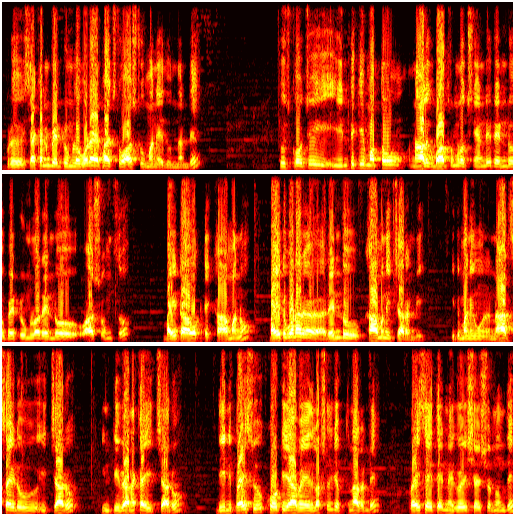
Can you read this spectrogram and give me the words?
ఇప్పుడు సెకండ్ బెడ్రూమ్లో కూడా అటాచ్డ్ వాష్రూమ్ అనేది ఉందండి. చూసుకోవచ్చు. ఈ ఇంటికి మొత్తం నాలుగు బాత్రూమ్లు వచ్చినాయండి. రెండు బెడ్రూమ్లో రెండు వాష్రూమ్స్. బయట ఒకటి కామను. బయట కూడా రెండు కామన్ ఇచ్చారండి. ఇటు మనం నార్త్ సైడ్ ఇచ్చారు. ఇంటి వెనక ఇచ్చారు. దీని ప్రైస్ కోటి యాభై ఐదు లక్షలు చెప్తున్నారండి. ప్రైస్ అయితే నెగోషియేషన్ ఉంది.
